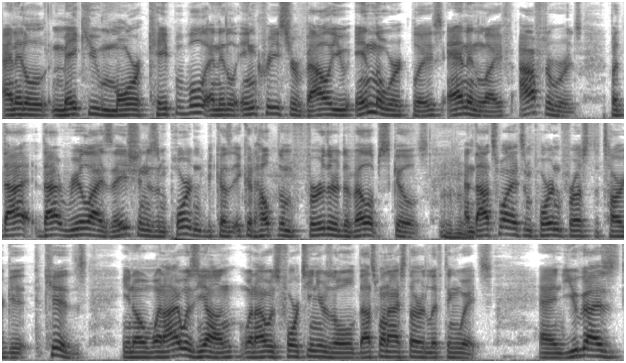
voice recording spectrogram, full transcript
and it'll make you more capable and it'll increase your value in the workplace and in life afterwards but that that realization is important because it could help them further develop skills Mm-hmm. and that's why it's important for us to target kids you know when i was young when i was 14 years old that's when i started lifting weights and you guys,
